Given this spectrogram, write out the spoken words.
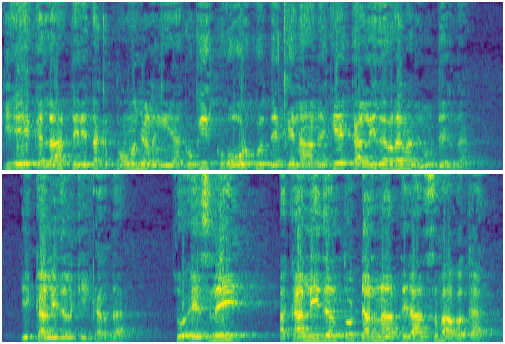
ਕਿ ਇਹ ਗੱਲਾਂ ਤੇਰੇ ਤੱਕ ਪਹੁੰਚ ਜਾਣਗੀਆਂ, ਕਿਉਂਕਿ ਇੱਕ ਹੋਰ ਕੋਈ ਦੇਖੇ ਨਾ ਦੇਖੇ ਅਕਾਲੀ ਦਲ ਵਾਲਿਆਂ ਨਾਲ ਜ਼ਰੂਰ ਦੇਖਣਾ ਕਿ ਅਕਾਲੀ ਦਲ ਕੀ ਕਰਦਾ ਸੋ ਇਸ ਲਈ ਅਕਾਲੀ ਦਲ ਤੋਂ ਡਰਨਾ ਤੇਰਾ ਸੁਭਾਵਿਕ ਹੈ।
